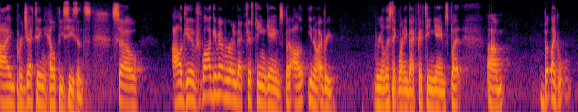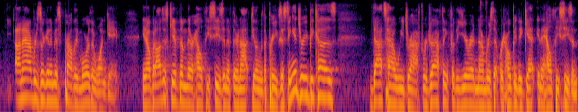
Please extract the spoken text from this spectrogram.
I'm projecting healthy seasons. So I'll give well, I'll give every running back 15 games, but I'll you know every realistic running back 15 games, but um, but like on average they're going to miss probably more than one game, you know. But I'll just give them their healthy season if they're not dealing with a pre-existing injury because that's how we draft. We're drafting for the year end numbers that we're hoping to get in a healthy season.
